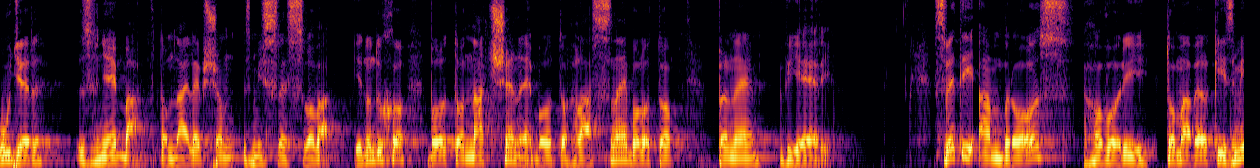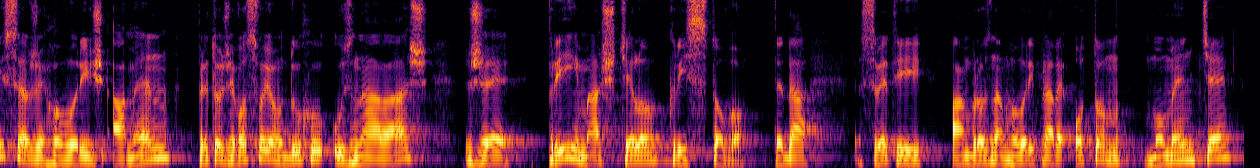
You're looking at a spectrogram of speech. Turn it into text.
úder z neba v tom najlepšom zmysle slova. Jednoducho bolo to nadšené, bolo to hlasné, bolo to plné viery. Svetý Ambrós hovorí, to má veľký zmysel, že hovoríš amen, pretože vo svojom duchu uznávaš, že príjmaš telo Kristovo. Teda svätý Ambrós nám hovorí práve o tom momente,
